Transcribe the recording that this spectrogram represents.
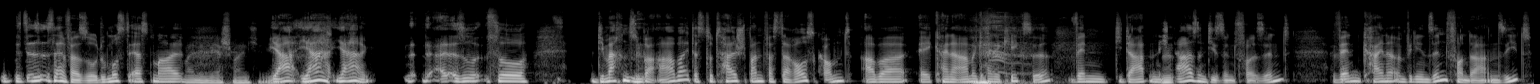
das ist einfach so. Du musst erstmal. Meine Meerschweinchen. Ja, ja, ja. Also so, die machen super Arbeit, das ist total spannend, was da rauskommt, aber ey, keine Arme, keine Kekse. Wenn die Daten nicht da sind, die sinnvoll sind, wenn keiner irgendwie den Sinn von Daten sieht,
